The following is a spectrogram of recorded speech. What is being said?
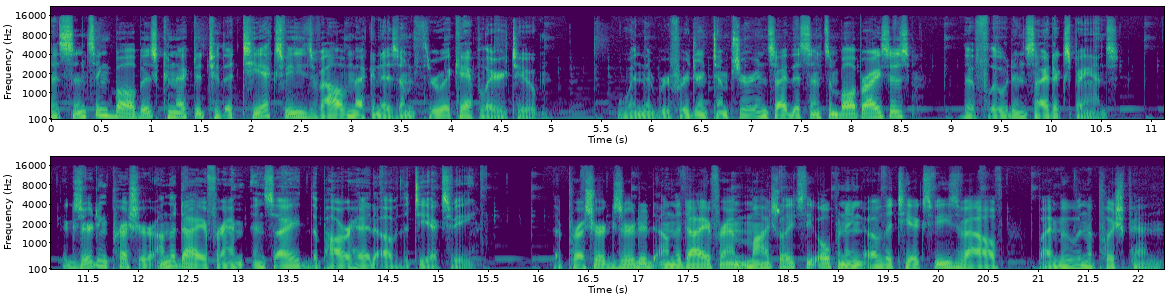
The sensing bulb is connected to the TXV's valve mechanism through a capillary tube. When the refrigerant temperature inside the sensing bulb rises, the fluid inside expands, exerting pressure on the diaphragm inside the power head of the TXV. The pressure exerted on the diaphragm modulates the opening of the TXV's valve by moving the push pin.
